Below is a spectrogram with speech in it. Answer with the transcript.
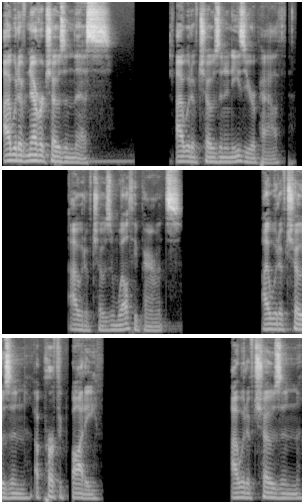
I would have never chosen this. I would have chosen an easier path. I would have chosen wealthy parents. I would have chosen a perfect body. I would have chosen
